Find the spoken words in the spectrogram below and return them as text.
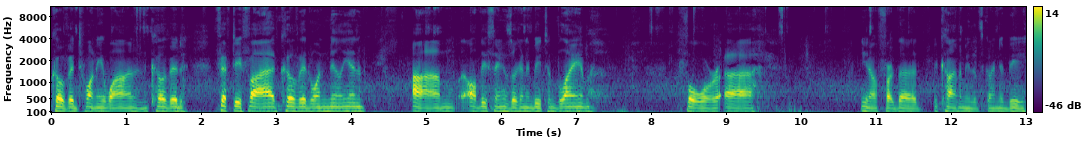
COVID 21 and COVID 55, COVID 1 million. Um, all these things are going to be to blame for, uh, you know, for the economy that's going to be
